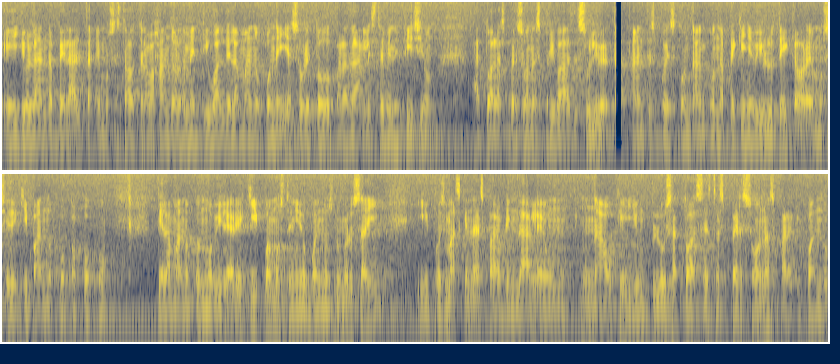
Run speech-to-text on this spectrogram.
eh, Yolanda Peralta. Hemos estado trabajando arduamente igual de la mano con ella, sobre todo para darle este beneficio a todas las personas privadas de su libertad. Antes pues contaban con una pequeña biblioteca, ahora hemos ido equipando poco a poco de la mano con mobiliario y equipo, hemos tenido buenos números ahí y pues más que nada es para brindarle un, un auge y un plus a todas estas personas para que cuando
